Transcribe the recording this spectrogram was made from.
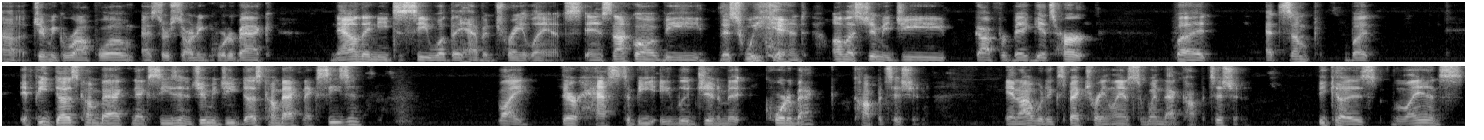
uh, Jimmy Garoppolo as their starting quarterback. Now they need to see what they have in Trey Lance, and it's not going to be this weekend unless Jimmy G, God forbid, gets hurt. But at some, but if he does come back next season, if Jimmy G does come back next season, like there has to be a legitimate quarterback competition. And I would expect Trey Lance to win that competition because Lance,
